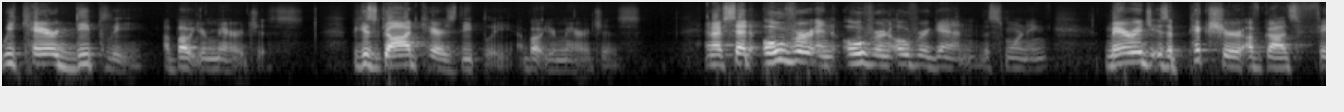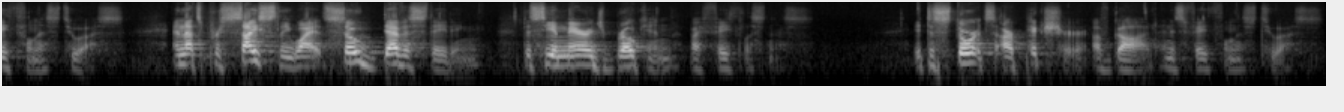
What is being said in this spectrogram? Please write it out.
We care deeply about your marriages because God cares deeply about your marriages. And I've said over and over and over again this morning marriage is a picture of God's faithfulness to us. And that's precisely why it's so devastating to see a marriage broken by faithlessness. It distorts our picture of God and his faithfulness to us.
